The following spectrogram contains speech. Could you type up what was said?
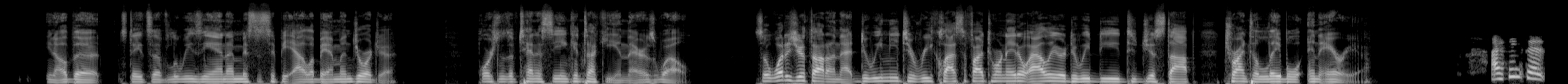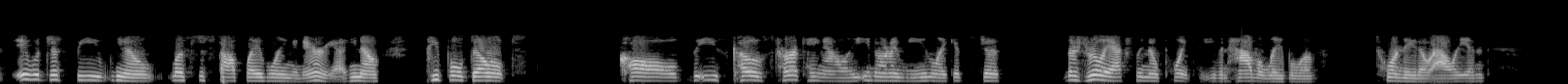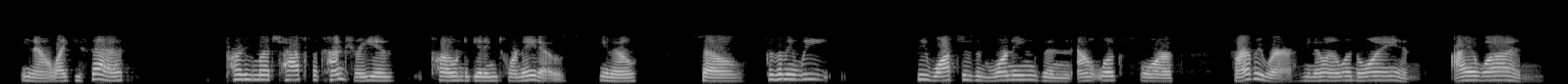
You know, the states of Louisiana, Mississippi, Alabama, and Georgia. Portions of Tennessee and Kentucky in there as well. So, what is your thought on that? Do we need to reclassify Tornado Alley or do we need to just stop trying to label an area? I think that it would just be, you know, let's just stop labeling an area. You know, people don't call the East Coast Hurricane Alley. You know what I mean? Like it's just there's really actually no point to even have a label of Tornado Alley. And you know, like you said, pretty much half the country is prone to getting tornadoes. You know, so because I mean we see watches and warnings and outlooks for for everywhere. You know, Illinois and Iowa and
